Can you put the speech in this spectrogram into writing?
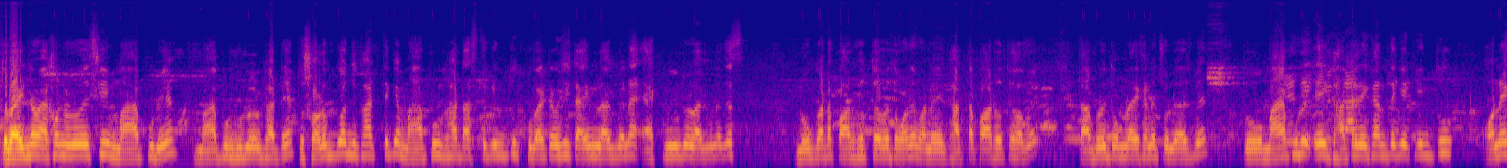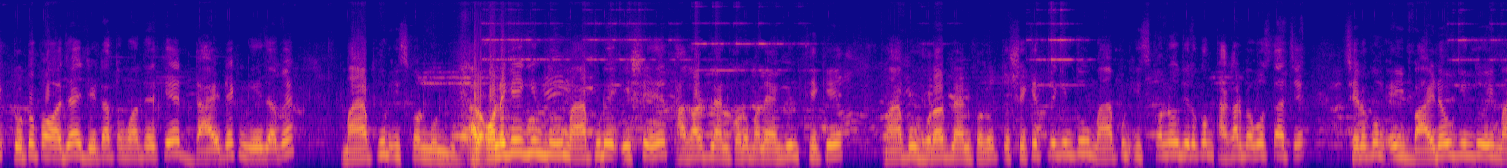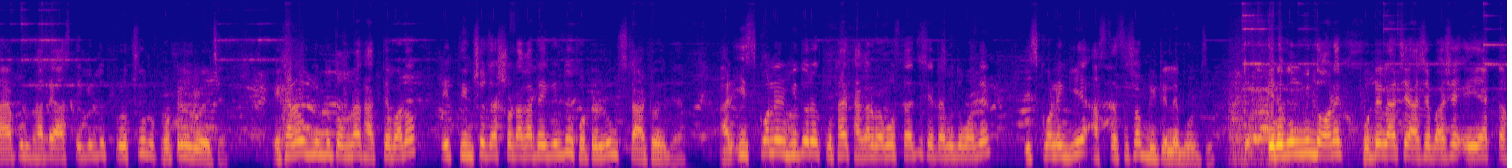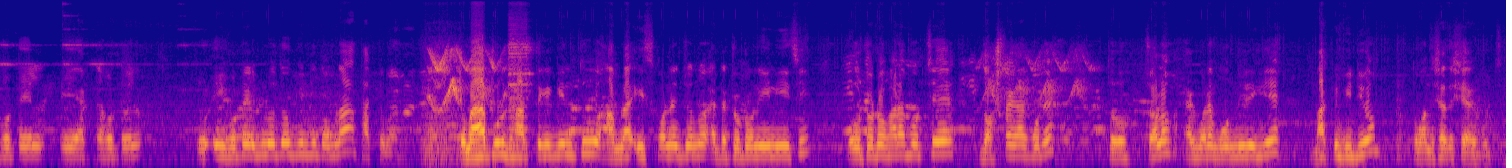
তো রাইট নাও এখন রয়েছি মায়াপুরে, মায়াপুর হুলোর ঘাটে। তো সরবগঞ্জ ঘাট থেকে মায়াপুর ঘাট আসতে কিন্তু খুব একটা বেশি টাইম লাগবে না, এক মিনিটও লাগবে না জাস্ট নৌকাটা পার হতে হবে তোমাদের মানে ঘাটটা পার হতে হবে। তারপরে তোমরা এখানে চলে আসবে। তো মায়াপুরের এই ঘাটের এখান থেকে কিন্তু অনেক টোটো পাওয়া যায়, যেটা তোমাদেরকে ডাইরেক্ট নিয়ে যাবে মায়াপুর ইস্কন মন্দির। আর অনেকেই কিন্তু মায়াপুরে এসে থাকার প্ল্যান করো মানে একদিন থেকে মায়াপুর ঘোরার প্ল্যান করো। তো সেক্ষেত্রে কিন্তু মায়াপুর ইস্কনেও যেরকম থাকার ব্যবস্থা আছে সেরকম এই বাইরেও কিন্তু এই মায়াপুর ঘাটে আসতে কিন্তু প্রচুর হোটেল রয়েছে। এখানেও কিন্তু তোমরা থাকতে পারো, এই তিনশো চারশো টাকা থেকে কিন্তু হোটেল রুম স্টার্ট হয়ে যায়। আর ইসকনের ভিতরে কোথায় থাকার ব্যবস্থা আছে সেটা আমি তোমাদের ইসকনে গিয়ে আস্তে আস্তে সব ডিটেলে বলছি। তো এরকম কিন্তু অনেক হোটেল আছে আশেপাশে, এই একটা হোটেল, এই একটা হোটেল। তো এই হোটেলগুলোতেও কিন্তু তোমরা থাকতে পারো। তো মায়াপুর ঘাট থেকে কিন্তু আমরা ইসকনের জন্য একটা টোটো নিয়ে নিয়েছি। ও টোটো ভাড়া পড়ছে দশ টাকা করে। তো চলো একবারে মন্দিরে গিয়ে বাকি ভিডিও তোমাদের সাথে শেয়ার করছি।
